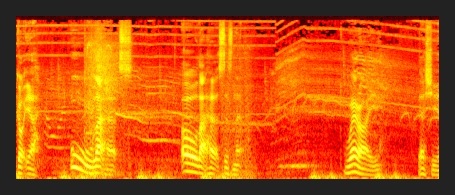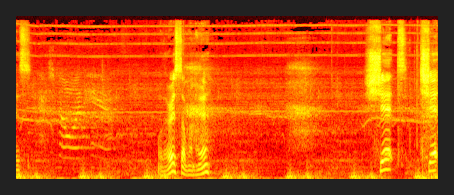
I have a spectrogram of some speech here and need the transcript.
Got ya. Ooh, that hurts. Oh, that hurts, doesn't it? Where are you? There she is. Well, there is someone here. Shit. Shit.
